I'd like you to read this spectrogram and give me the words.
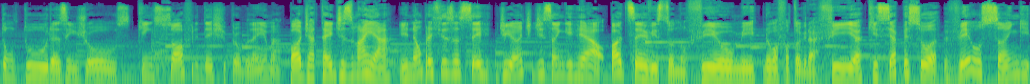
tonturas, enjoos, quem sofre deste problema pode até desmaiar e não precisa ser diante de sangue real. Pode ser visto no filme, numa fotografia, que se a pessoa vê o sangue,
